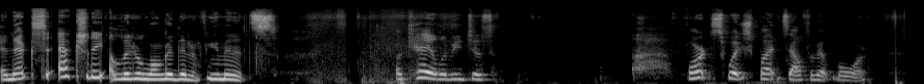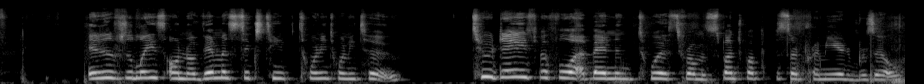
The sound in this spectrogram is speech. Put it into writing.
And that's actually a little longer than a few minutes. Okay, let me just. Fort Switch by its alphabet lore. It was released on November 16th, 2022. Two days before Abandoned Twist from a SpongeBob episode premiered in Brazil.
